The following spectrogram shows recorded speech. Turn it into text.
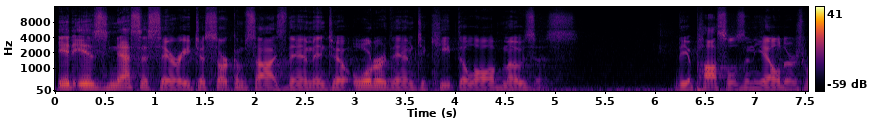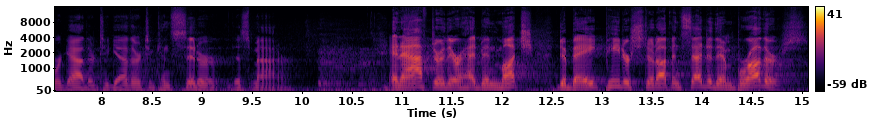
It is necessary to circumcise them and to order them to keep the law of Moses. The apostles and the elders were gathered together to consider this matter. And after there had been much debate, Peter stood up and said to them, Brothers,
